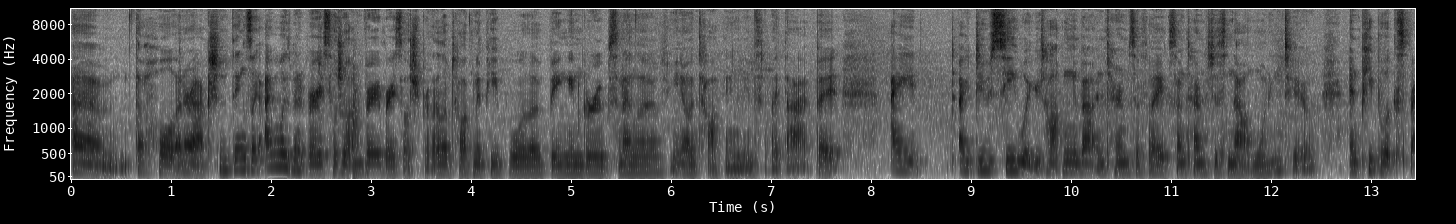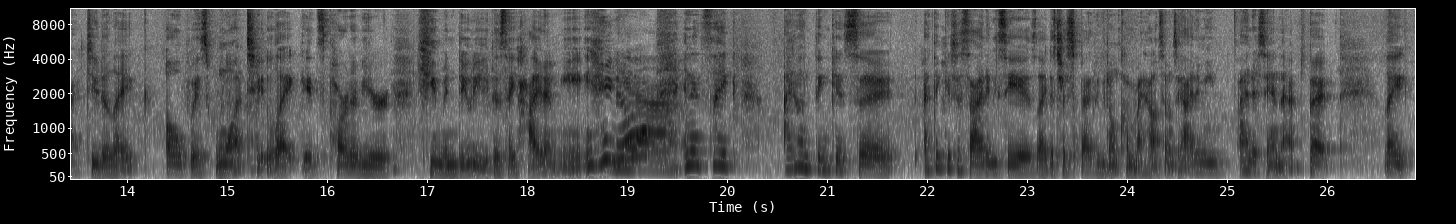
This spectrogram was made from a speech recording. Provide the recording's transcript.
um, the whole interaction things. Like I've always been a very social. I'm very very social. Person. I love talking to people. I love being in groups, and I love you know talking and stuff like that. But I I do see what you're talking about in terms of like sometimes just not wanting to, and people expect you to like always want to. Like it's part of your human duty to say hi to me, you know. Yeah. And it's like I don't think it's a. I think in society we see it as like disrespect if you don't come to my house and say hi to me. I understand that, but like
